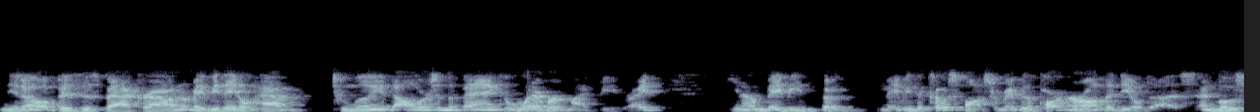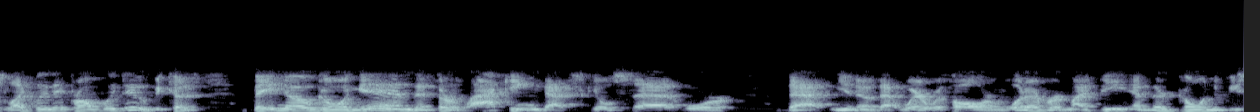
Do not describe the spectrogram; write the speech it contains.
you know a business background or maybe they don't have two million dollars in the bank or whatever it might be right? You know, maybe the maybe the co-sponsor, maybe the partner on the deal does, and most likely they probably do because they know going in that they're lacking that skill set or that you know that wherewithal or whatever it might be, and they're going to be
